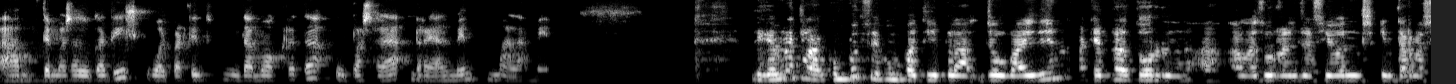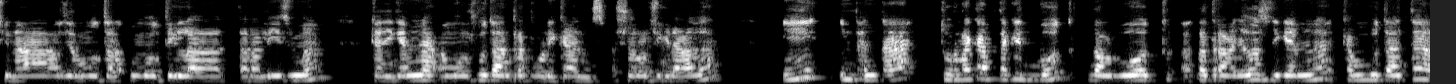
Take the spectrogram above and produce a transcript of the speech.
en temes educatius, o el Partit Demòcrata ho passarà realment malament. Diguem-ne, clar, com pot fer compatible Joe Biden aquest retorn a, a les organitzacions internacionals i al multilateralisme, que, diguem-ne, a molts votants republicans això no els agrada, i intentar tornar a captar aquest vot del vot de treballadors, diguem-ne, que han votat a,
